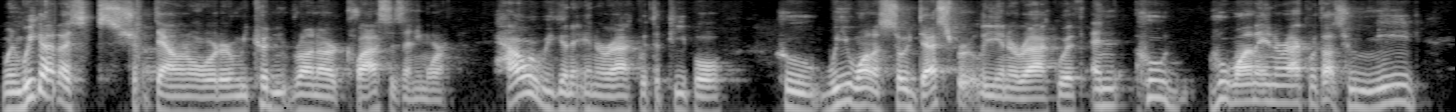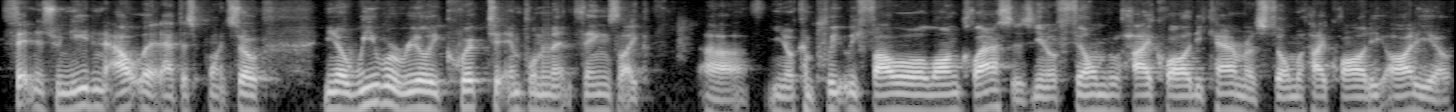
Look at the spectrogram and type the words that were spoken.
when we got a shutdown order and we couldn't run our classes anymore, how are we going to interact with the people who we want to so desperately interact with and who who want to interact with us, who need fitness, who need an outlet at this point? So, you know, we were really quick to implement things like uh, you know, completely follow along classes, you know, filmed with high quality cameras, filmed with high quality audio,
